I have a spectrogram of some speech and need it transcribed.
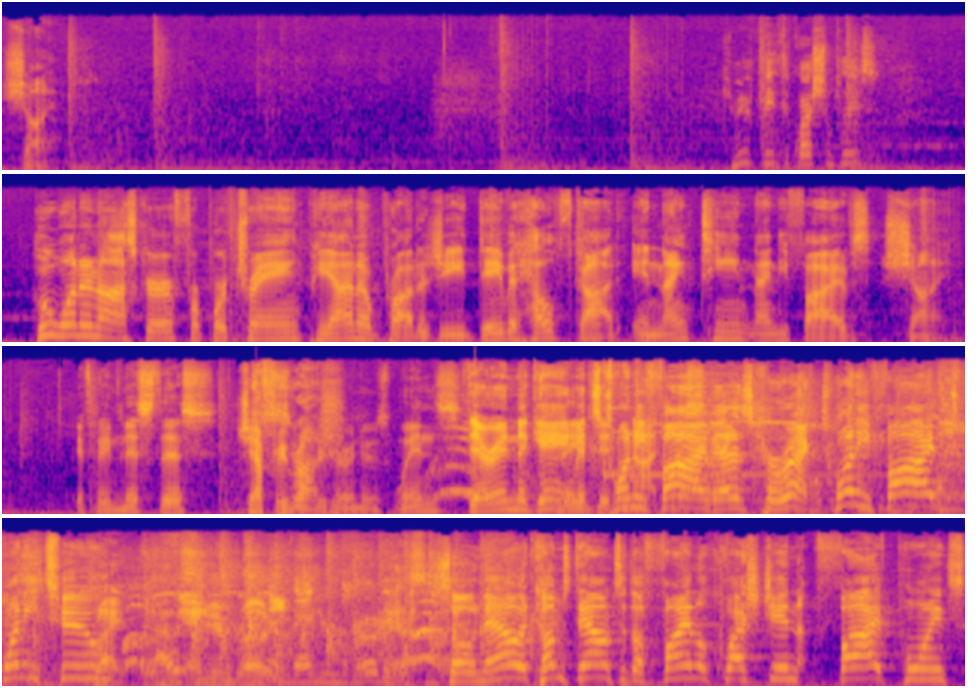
Shine? Can you repeat the question, please? Who won an Oscar for portraying piano prodigy David Helfgott in 1995's Shine? If they miss this, Geoffrey Rush. Superhero News wins. They're in the game. They it's 25. That is correct. 25 22. Andrew Brody. Andrew Brody. So now it comes down to the final question. Five points.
